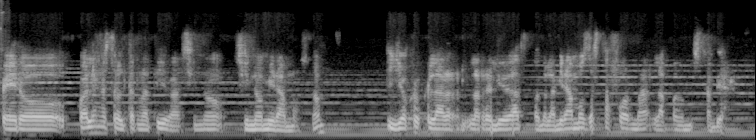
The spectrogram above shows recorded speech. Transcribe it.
pero ¿cuál es nuestra alternativa si no, si no miramos? ¿no? Y yo creo que la, la realidad, cuando la miramos de esta forma, la podemos cambiar.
